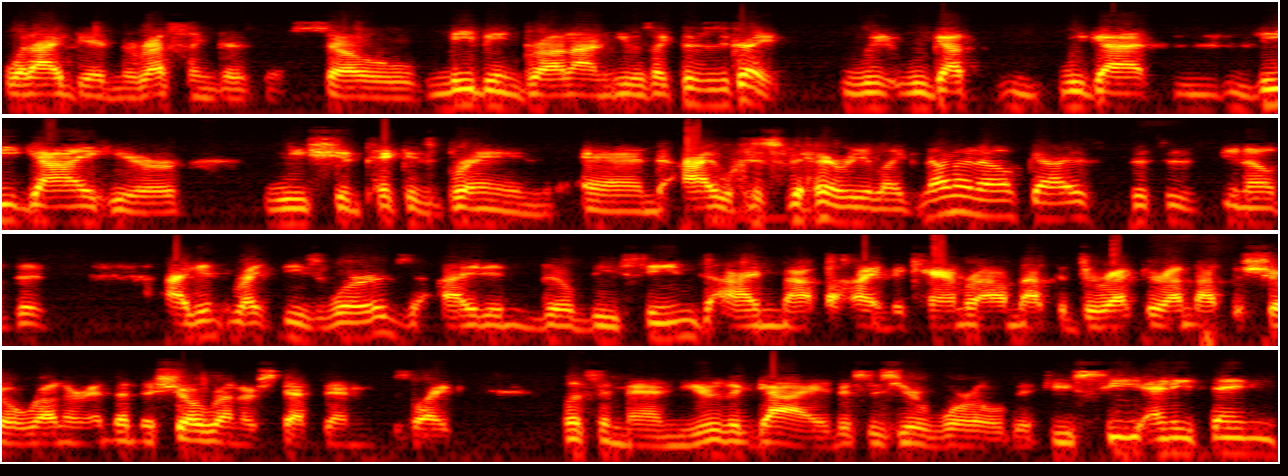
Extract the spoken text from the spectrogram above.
what I did in the wrestling business. So me being brought on, he was like, "This is great we we got we got the guy here. We should pick his brain. And I was very like, no, no, no, guys, this is you know that I didn't write these words. I didn't build these scenes. I'm not behind the camera. I'm not the director. I'm not the showrunner. And then the showrunner stepped in and was like, listen, man, you're the guy. This is your world. If you see anything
